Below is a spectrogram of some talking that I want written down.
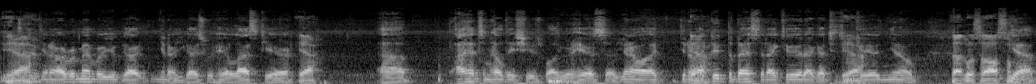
Yeah. you know, I remember you guys, you know, you guys were here last year. yeah, Uh, I had some health issues while you were here, so you know, I, you know, Yeah. I did the best that I could. I got you some Yeah. gear, and you know, that was awesome. yeah.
